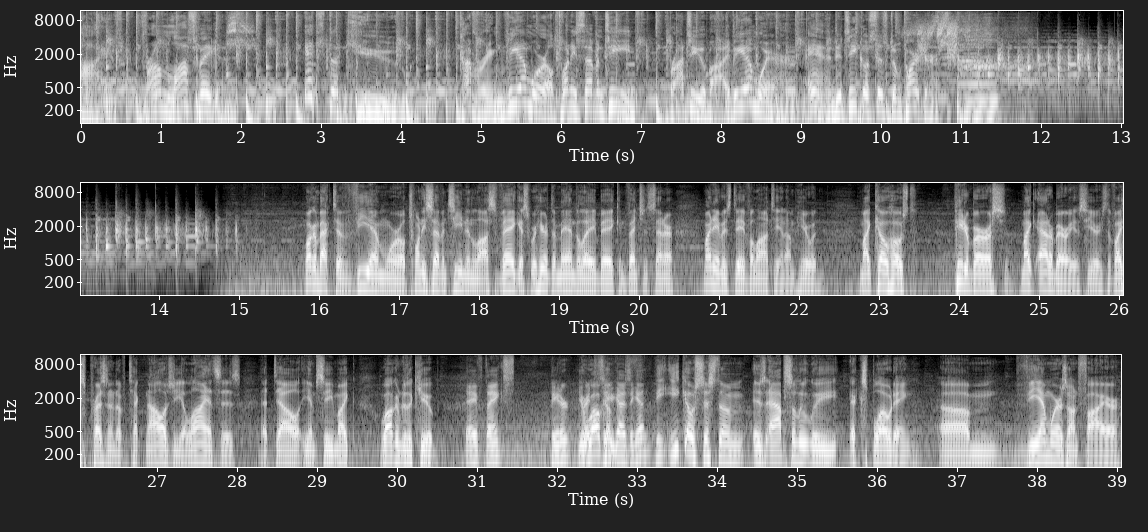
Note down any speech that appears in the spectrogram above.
Live from Las Vegas, it's theCUBE. Covering VMworld 2017. Brought to you by VMware and its ecosystem partners. Welcome back to VMworld 2017 in Las Vegas. We're here at the Mandalay Bay Convention Center. My name is Dave Vellante and I'm here with my co-host, Peter Burris. Mike Atterbury is here. He's the Vice President of Technology Alliances at Dell EMC. Mike, welcome to theCUBE. Dave, thanks. Peter, You're great welcome. to see you guys again. The ecosystem is absolutely exploding. Um, VMware's on fire.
